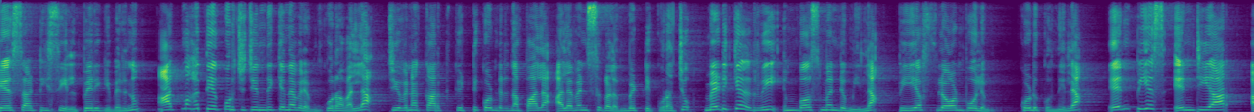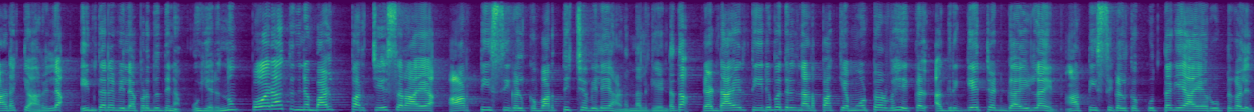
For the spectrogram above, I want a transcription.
കെ എസ് ആർ ടി സിയിൽ പെരുകി വരുന്നു. ആത്മഹത്യയെക്കുറിച്ച് ചിന്തിക്കുന്നവരും കുറവല്ല. ജീവനക്കാർക്ക് കിട്ടിക്കൊണ്ടിരുന്ന പല അലവൻസുകളും വെട്ടിക്കുറച്ചു മെഡിക്കൽ റീഇംബേഴ്സ്മെന്റും ഇല്ല. പി എഫ് ലോൺ പോലും കൊടുക്കുന്നില്ല. N P S N T R അടയ്ക്കാറില്ല. ഇന്ധനവില പ്രതിദിനം ഉയരുന്നു. പോരാത്തതിന് ബൾക്ക് പർച്ചേസറായ ആർ ടി സികൾക്ക് വർദ്ധിച്ച വിലയാണ് നൽകേണ്ടത്. രണ്ടായിരത്തി ഇരുപതിൽ നടപ്പാക്കിയ motor vehicle aggregated guideline R T സികൾക്ക് കുത്തകയായ റൂട്ടുകളിൽ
